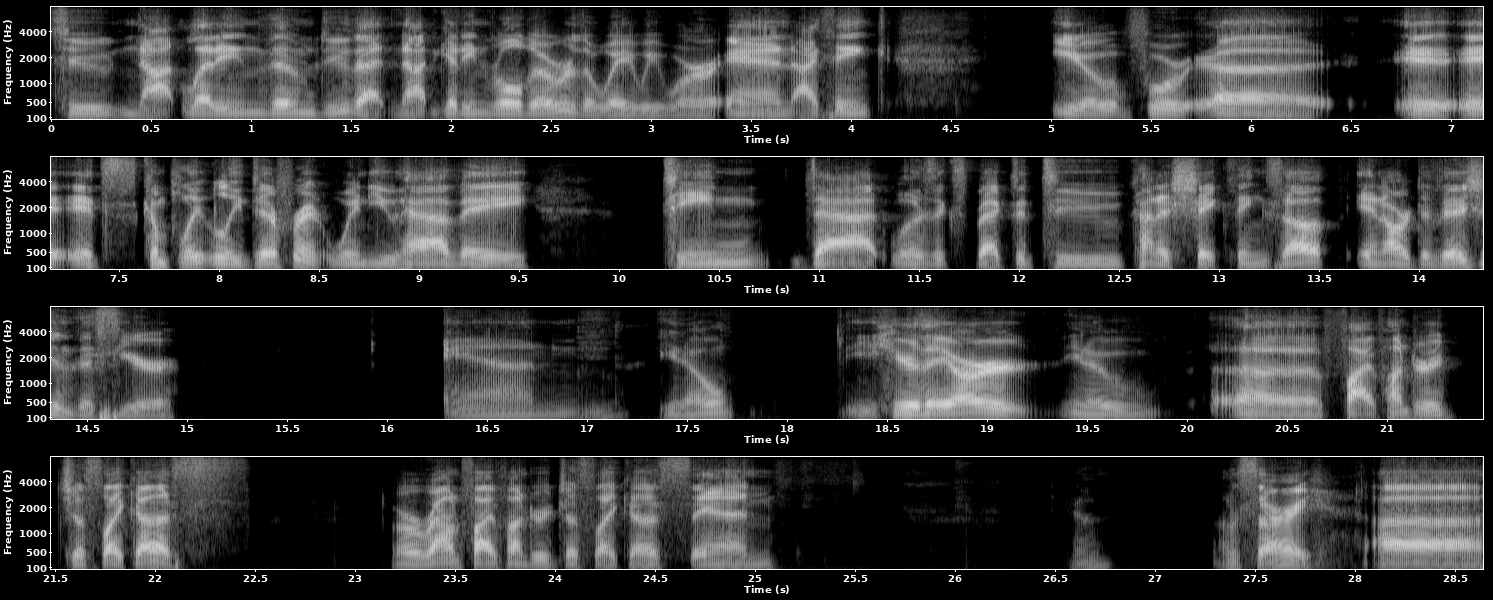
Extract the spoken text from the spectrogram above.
to not letting them do that, not getting rolled over the way we were. And I think, you know, for uh, it, it's completely different when you have a team that was expected to kind of shake things up in our division this year. And, you know, here they are, you know, uh, 500 just like us, or around 500 just like us. And, I'm sorry. Uh,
